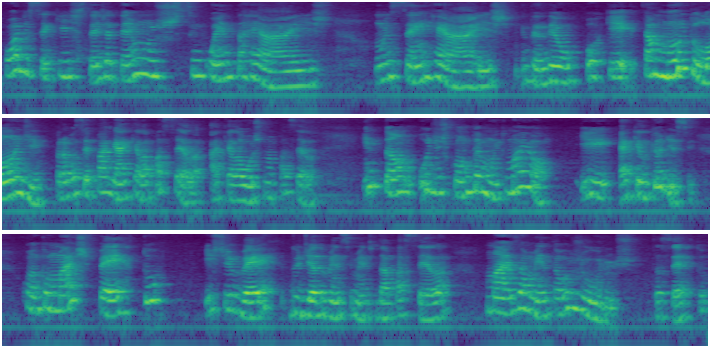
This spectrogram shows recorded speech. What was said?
pode ser que esteja até uns 50 reais, uns 100 reais, entendeu? Porque tá muito longe para você pagar aquela parcela, aquela última parcela. Então, o desconto é muito maior. E é aquilo que eu disse, quanto mais perto estiver do dia do vencimento da parcela, mais aumenta os juros, tá certo?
